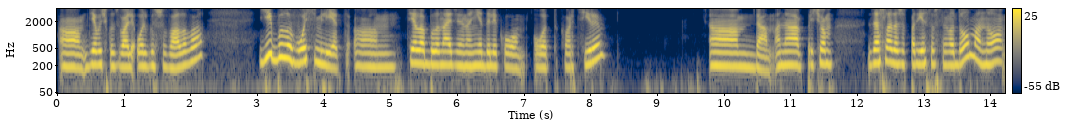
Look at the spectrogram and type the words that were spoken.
А, девочку звали Ольга Шувалова. Ей было 8 лет. А, тело было найдено недалеко от квартиры. А, да, она причем зашла даже в подъезд собственного дома, но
